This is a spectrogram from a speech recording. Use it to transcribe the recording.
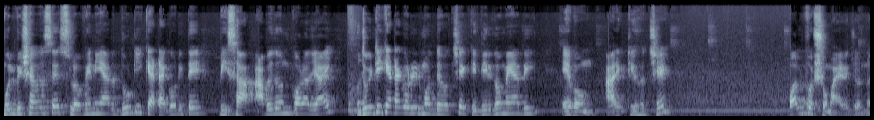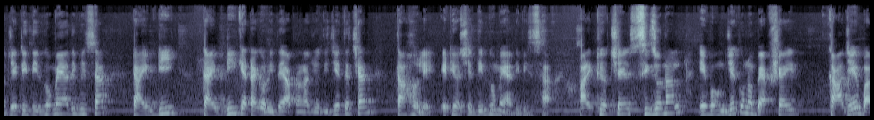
মূল বিষয় হচ্ছে, স্লোভেনিয়ার দুটি ক্যাটাগরিতে ভিসা আবেদন করা যায়। দুইটি ক্যাটাগরির মধ্যে হচ্ছে একটি দীর্ঘমেয়াদী এবং আরেকটি হচ্ছে অল্প সময়ের জন্য, যেটি দীর্ঘমেয়াদী visa, type D type D ক্যাটাগরিতে আপনারা যদি যেতে চান, তাহলে এটি হচ্ছে দীর্ঘমেয়াদী ভিসা। আরেকটি হচ্ছে সিজনাল এবং যে কোনো ব্যবসায়িক কাজে বা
